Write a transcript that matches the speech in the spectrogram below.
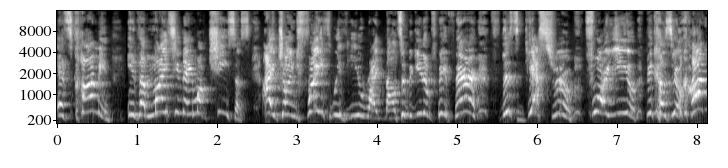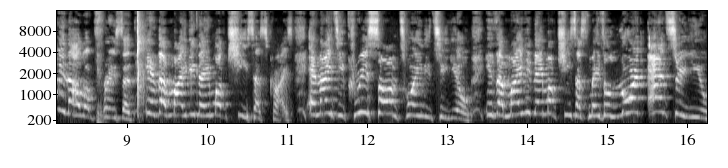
It's coming in the mighty name of Jesus. I join faith with you right now to begin to prepare this guest room for you because you're coming out of prison in the mighty name of Jesus Christ. And I decree Psalm 20 to you in the mighty name of Jesus. May the Lord answer you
